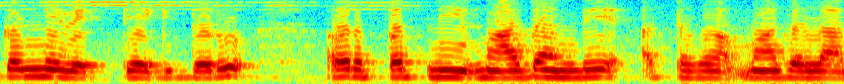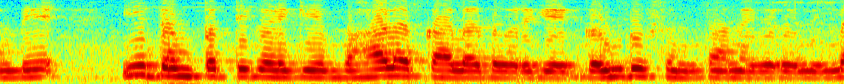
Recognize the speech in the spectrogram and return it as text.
ಗಣ್ಯ ವ್ಯಕ್ತಿಯಾಗಿದ್ದರು. ಅವರ ಪತ್ನಿ ಮಾದಾಂಬೆ ಅಥವಾ ಮಾದಲಾಂಬೆ. ಈ ದಂಪತಿಗಳಿಗೆ ಬಹಳ ಕಾಲದವರೆಗೆ ಗಂಡು ಸಂತಾನವಿರಲಿಲ್ಲ.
